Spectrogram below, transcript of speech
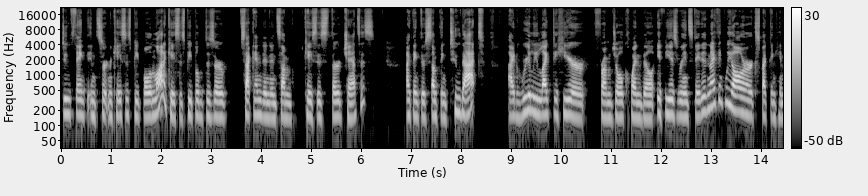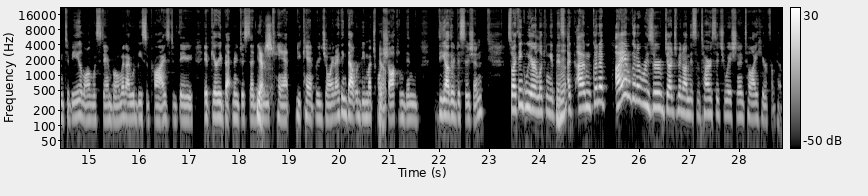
do think in certain cases people in a lot of cases people deserve second and in some cases third chances. I think there's something to that. I'd really like to hear from Joel Quenneville if he is reinstated, and I think we all are expecting him to be, along with Stan Bowman. I would be surprised if they if Gary Bettman just said, yes. you can't you can't rejoin." I think that would be much more yeah. shocking than the other decision. So I think we are looking at this. Mm-hmm. I, I'm gonna I am gonna reserve judgment on this entire situation until I hear from him.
